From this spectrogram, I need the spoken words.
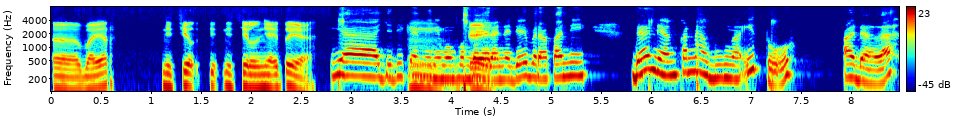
uh, bayar nyicil nyicilnya itu ya? Ya, jadi kayak hmm, minimum pembayarannya okay. dia berapa nih? Dan yang kena bunga itu adalah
